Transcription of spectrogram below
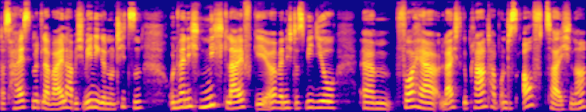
Das heißt, mittlerweile habe ich wenige Notizen. Und wenn ich nicht live gehe, wenn ich das Video ähm, vorher leicht geplant habe und es aufzeichne,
